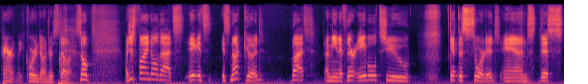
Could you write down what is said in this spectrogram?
apparently, according to Andrea Stella. So I just find all that it, it's it's not good but I mean, if they're able to get this sorted and this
